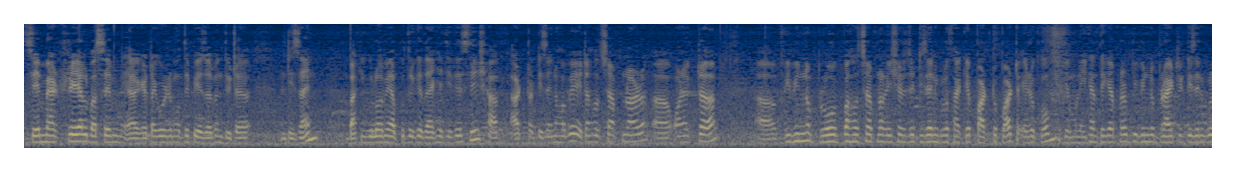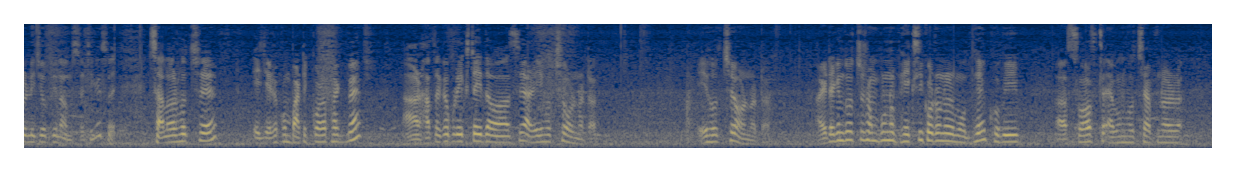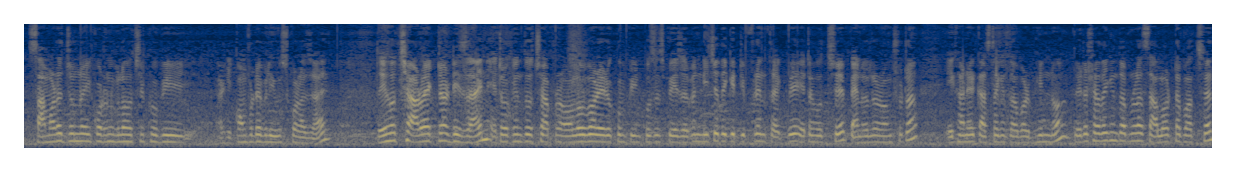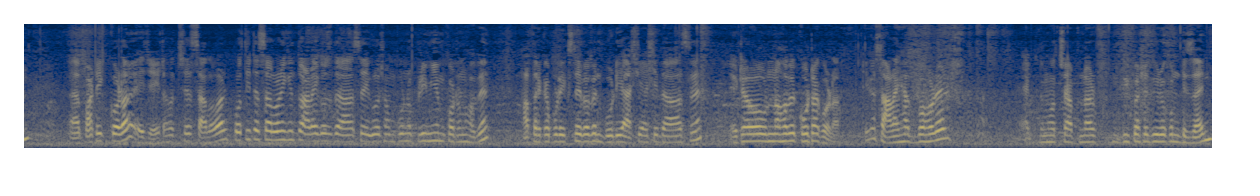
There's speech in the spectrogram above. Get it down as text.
সেম ম্যাটেরিয়াল বা সেম ক্যাটাগরির মধ্যে পেয়ে যাবেন দুইটা ডিজাইন বাকিগুলো আমি আপনাদেরকে দেখে দিতেছি, সাত, আটটা ডিজাইন হবে। এটা হচ্ছে আপনার অনেকটা বিভিন্ন ব্লক বা হচ্ছে আপনার ইসের যে ডিজাইনগুলো থাকে পার্ট টু পার্ট এরকম। যেমন এখান থেকে আপনার বিভিন্ন ব্রাইটের ডিজাইনগুলো নিচে অব্দি নামছে, ঠিক আছে? সালোয়ার হচ্ছে, এই যে এরকম বাটিক করা থাকবে, আর হাতের কাপড় এক্সট্রাই দেওয়া আছে, আর এই হচ্ছে ওড়নাটা। এই হচ্ছে ওড়নাটা আর এটা কিন্তু হচ্ছে সম্পূর্ণ ভেক্সি কটনের মধ্যে, খুবই সফট এবং হচ্ছে আপনার সামারের জন্য এই কটনগুলো হচ্ছে খুবই, আর কি কমফোর্টেবল ইউজ করা যায়। তো এই হচ্ছে আরও একটা ডিজাইন এটাও কিন্তু হচ্ছে আপনার অল ওভার এরকম প্রিন্ট প্রসেস পেয়ে যাবেন। নিচে থেকে ডিফারেন্ট থাকবে, এটা হচ্ছে প্যানেলের অংশটা, এখানের কাজটা কিন্তু আবার ভিন্ন। তো এটার সাথে কিন্তু আপনারা সালোয়ারটা পাচ্ছেন পাটিক করা, এই যে, এটা হচ্ছে সালোয়ার। প্রতিটা সালোয়ারে কিন্তু আড়াই গজ দেওয়া আছে, এগুলো সম্পূর্ণ প্রিমিয়াম কটন হবে। হাতের কাপড় এক্সট্রা পাবেন, বডি আশি আশি দেওয়া আছে। এটাও অন্য হবে কোটা করা। ঠিক আছে, আড়াই হাত বহরের। একদম হচ্ছে আপনার দুই পাশে দুই রকম ডিজাইন।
